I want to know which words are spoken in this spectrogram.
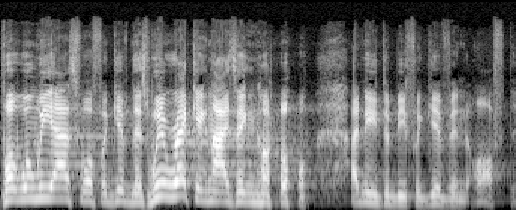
But when we ask for forgiveness, we're recognizing, no, no, I need to be forgiven often.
